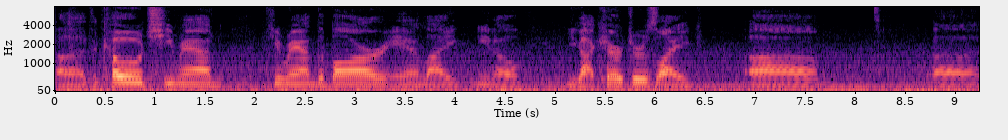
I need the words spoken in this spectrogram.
uh, the coach. He ran he ran the bar, and like you know, you got characters like um, uh,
